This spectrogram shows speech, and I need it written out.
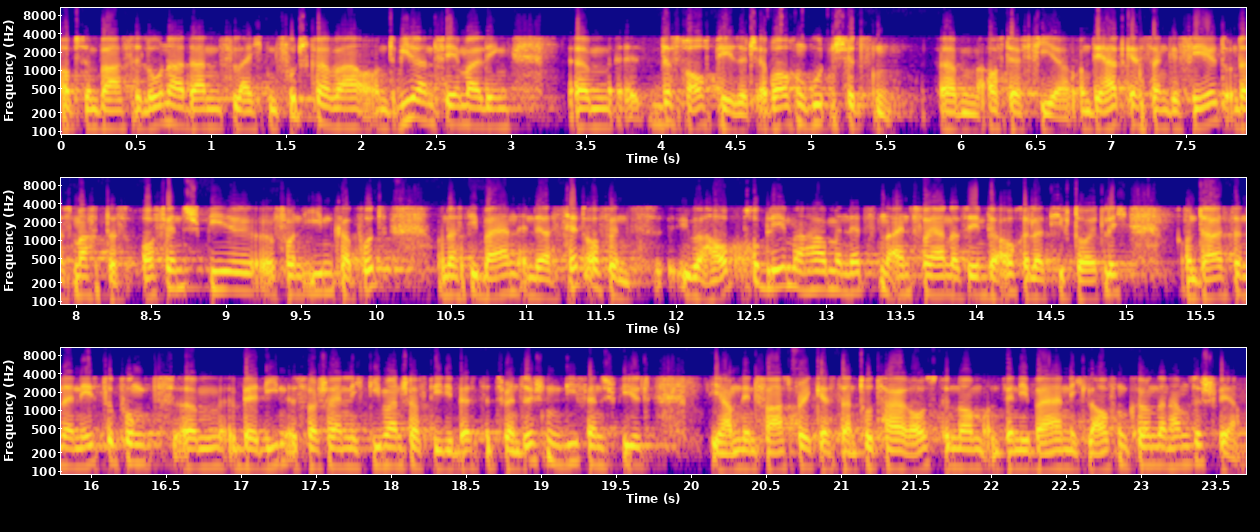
ob es in Barcelona dann vielleicht ein Futschka war und wieder ein Femerling, ähm, das braucht Pesic. Er braucht einen guten Schützen ähm, auf der Vier. Und der hat gestern gefehlt und das macht das Offense-Spiel äh, von ihm kaputt. Und dass die Bayern in der Set-Offense überhaupt Probleme haben in den letzten ein, zwei Jahren, das sehen wir auch relativ deutlich. Und da ist dann der nächste Punkt. Ähm, Berlin ist wahrscheinlich die Mannschaft, die die beste Transition-Defense spielt. Die haben den Fastbreak gestern total rausgenommen. Und wenn die Bayern nicht laufen können, dann haben sie es schwer.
